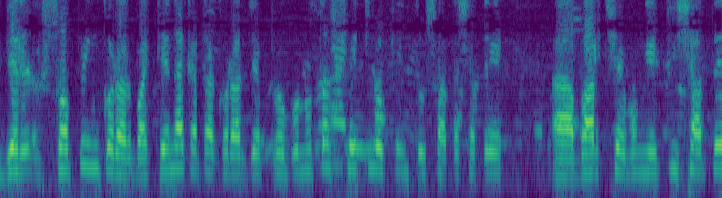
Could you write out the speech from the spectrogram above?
ঈদের শপিং করার বা কেনাকাটা করার যে প্রবণতা, সেটিও কিন্তু সাথে সাথে বাড়ছে এবং একই সাথে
